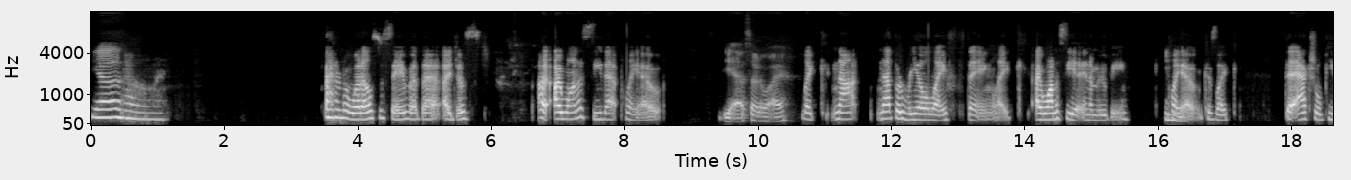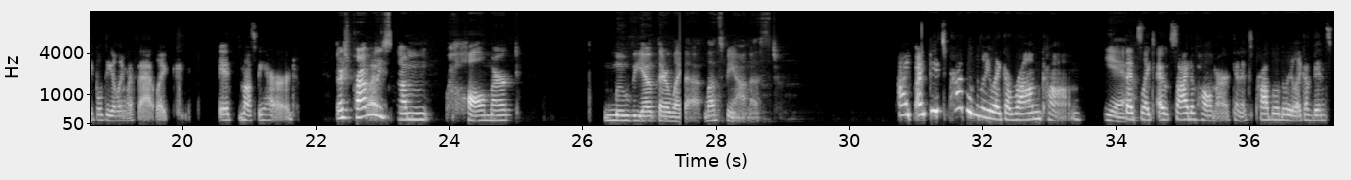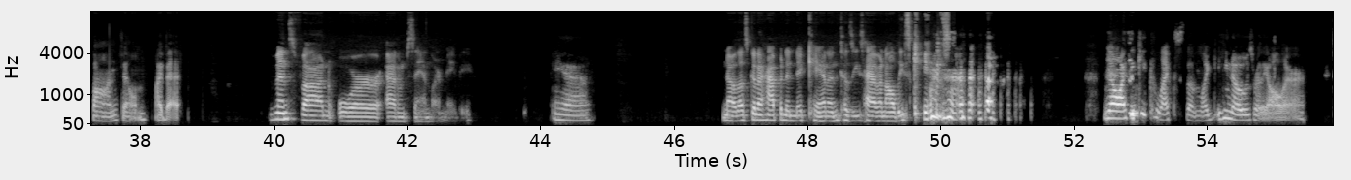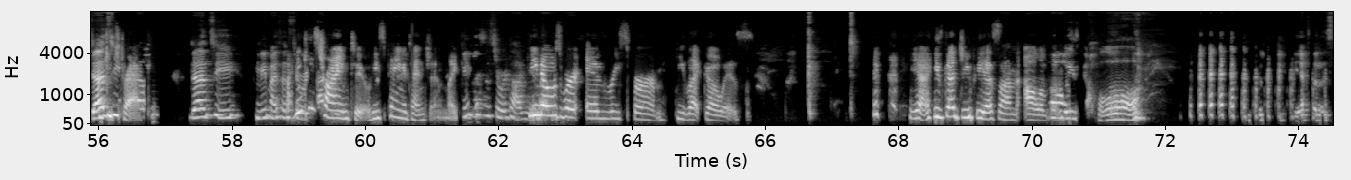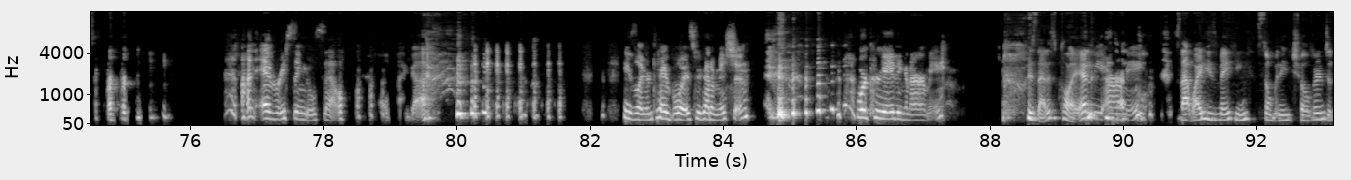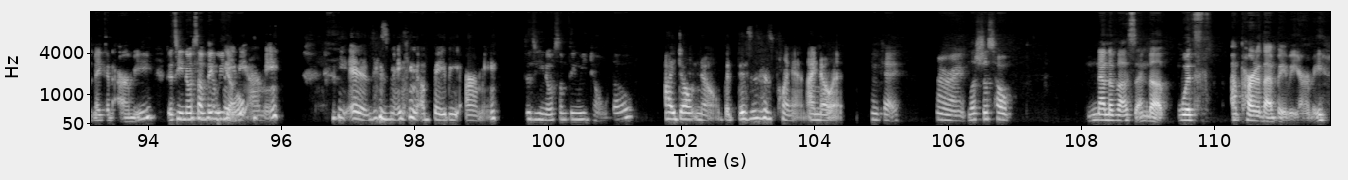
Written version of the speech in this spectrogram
Yeah. Oh my. I don't know what else to say about that. I just I I want to see that play out. Yeah, so do I. Like not not the real life thing. Like I want to see it in a movie play Mhm. out cuz like the actual people dealing with that like it must be hard. There's probably some Hallmark movie out there like that. Let's be honest. I I it's probably like a rom-com Yeah. that's like outside of Hallmark and it's probably like a Vince Vaughn film, I bet. Vince Vaughn or Adam Sandler, maybe. Yeah. No, that's gonna happen to Nick Cannon because he's having all these kids. no, I think he collects them. Like he knows where they all are. Does he he? track. Does he? Me and my sister. I think he's talking- trying to. He's paying attention. Like Me and my sister were talking. he knows where every sperm he let go is. yeah, he's got GPS on all of them. Oh, he's oh. yes, and his sperm. On every single cell. Oh my god. He's like, okay, boys, we got a mission. We're creating an army. Is that his plan? The army. Is that why he's making so many children to make an army? Does he know something A we don't? Baby army. He is. He's making a baby army. Does he know something we don't though? I don't know, but this is his plan. I know it. Okay. All right. Let's just hope none of us end up with a part of that baby army.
